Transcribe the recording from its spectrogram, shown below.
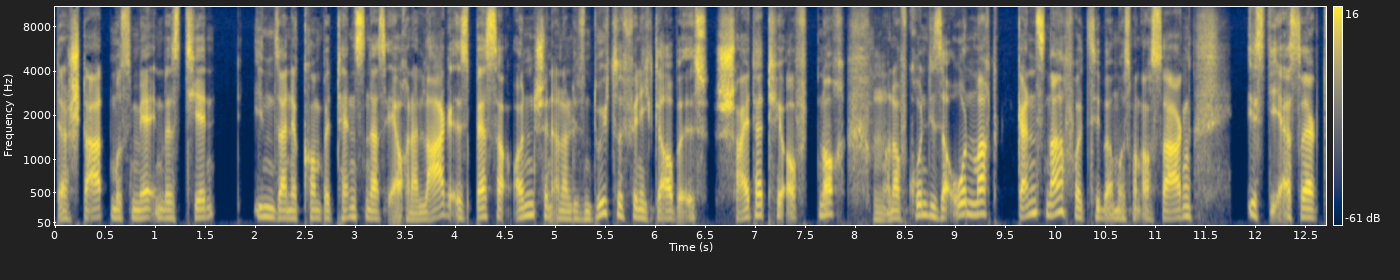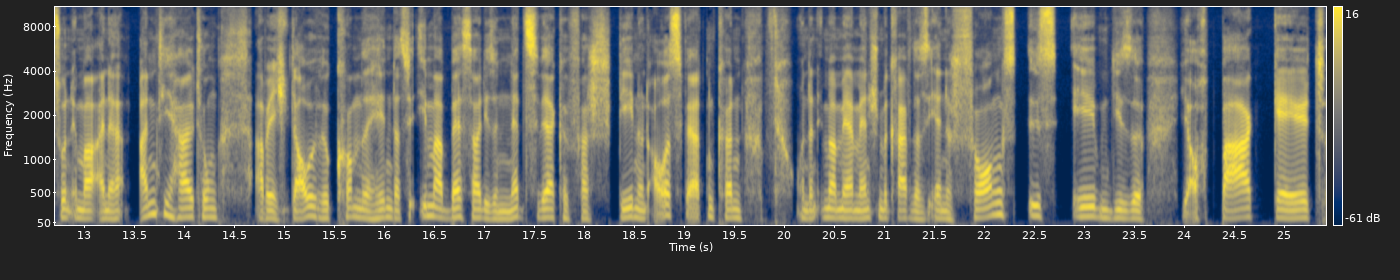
Der Staat muss mehr investieren in seine Kompetenzen, dass er auch in der Lage ist, besser On-Chain-Analysen durchzuführen. Ich glaube, es scheitert hier oft noch. Hm. Und aufgrund dieser Ohnmacht, ganz nachvollziehbar muss man auch sagen, ist die erste Reaktion immer eine Anti-Haltung. Aber ich glaube, wir kommen dahin, dass wir immer besser diese Netzwerke verstehen und auswerten können und dann immer mehr Menschen begreifen, dass es eher eine Chance ist, eben diese ja auch Bargeld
